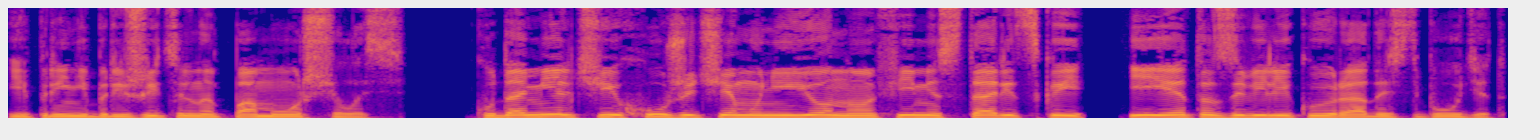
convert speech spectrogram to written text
и пренебрежительно поморщилась. Куда мельче и хуже, чем у нее, но Фиме Старицкой и это за великую радость будет.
